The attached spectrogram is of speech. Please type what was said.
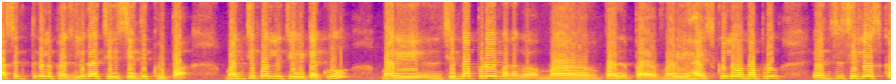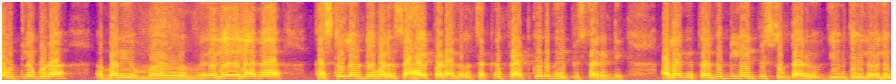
ఆసక్తి గల ప్రజలుగా చేసేది కృప. మంచి పనులు చేయుటకు మరి చిన్నప్పుడే మనకు మరి హై స్కూల్లో ఉన్నప్పుడు ఎన్సీసీలో స్కౌట్లో కూడా మరి ఎలా ఎలాగా కష్టంలో ఉండే వాళ్ళకి సహాయపడాలో చక్కగా ప్రాక్టికల్గా నేర్పిస్తారండి. అలాగే తల్లిదండ్రులు నేర్పిస్తుంటారు జీవిత విలువలు.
